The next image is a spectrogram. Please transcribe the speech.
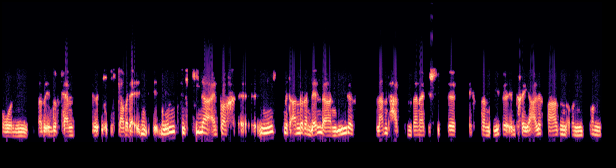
Und also insofern, äh, ich, ich glaube, da nimmt sich China einfach äh, nicht mit anderen Ländern. Jedes Land hat in seiner Geschichte expansive imperiale Phasen und, und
